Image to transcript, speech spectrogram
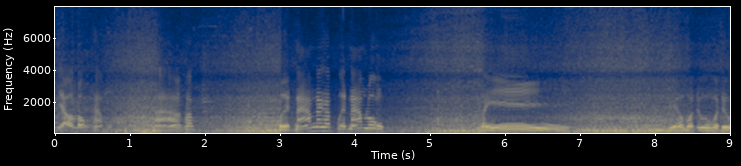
เดี๋ยวลงครับเอาครับ เปิดน้ำนะครับ เปิดน้ำลงนี่เดี๋ยวมาดูมาดู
